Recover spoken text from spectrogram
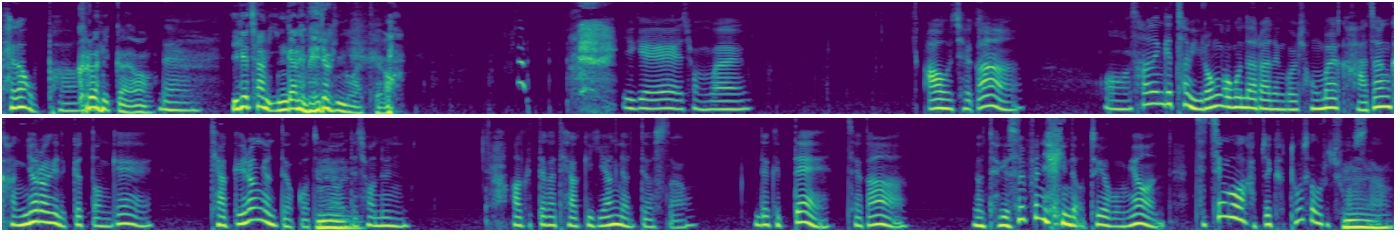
배가 고파. 그러니까요. 네. 이게 참 인간의 매력인 것 같아요. 이게 정말 아우 제가 어, 사는 게 참 이런 거구나라는 걸 정말 가장 강렬하게 느꼈던 게 대학교 1학년 때였거든요. 음. 근데 저는 아 그때가 대학교 2학년 때였어요. 근데 그때 제가 이건 되게 슬픈 얘기인데 어떻게 보면 제 친구가 갑자기 교통사고로 죽었어요. 음.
